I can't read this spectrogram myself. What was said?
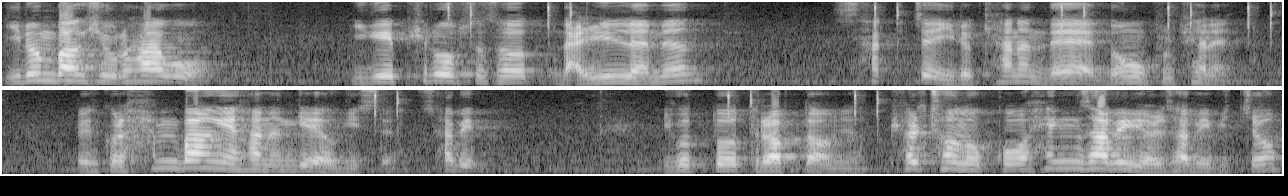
이런 방식으로 하고 이게 필요 없어서 날리려면 삭제 이렇게 하는데 너무 불편해. 그래서 그걸 한 방에 하는 게 여기 있어요. 삽입. 이것도 드랍다운이에요. 펼쳐놓고 행삽입, 열삽입 있죠?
